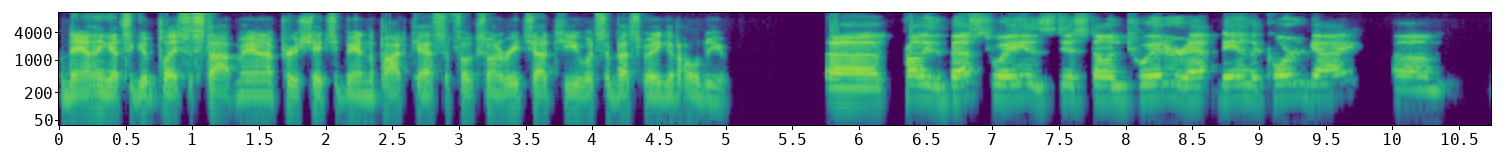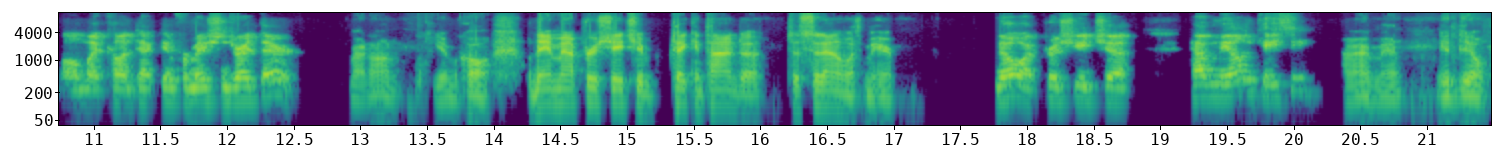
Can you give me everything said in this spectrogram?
Well, Dan, I think that's a good place to stop, man. I appreciate you being on the podcast. If folks want to reach out to you, what's the best way to get a hold of you? Uh, probably the best way is just on Twitter at Dan the Corn Guy. Um, all my contact information's right there. Right on. Give him a call. Well, Dan, man, I appreciate you taking time to to sit down with me here. No, I appreciate you having me on, Casey. All right, man. Good deal.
